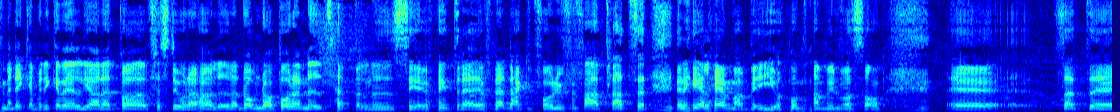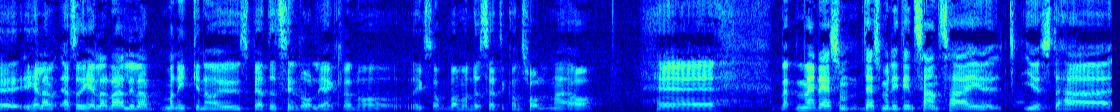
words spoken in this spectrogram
men det kan man lika väl göra ett par för stora hörlurar. De du har på dig nu till exempel. Nu ser jag inte det. Där får du för fan platsen en hel hemmabio om man vill vara sån. Eh, så att eh, hela, alltså hela den här lilla manicken har ju spelat ut sin roll egentligen. Och liksom, vad man nu sätter kontrollerna, ja. Eh, men det som, det som är lite intressant så här är ju just det här.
